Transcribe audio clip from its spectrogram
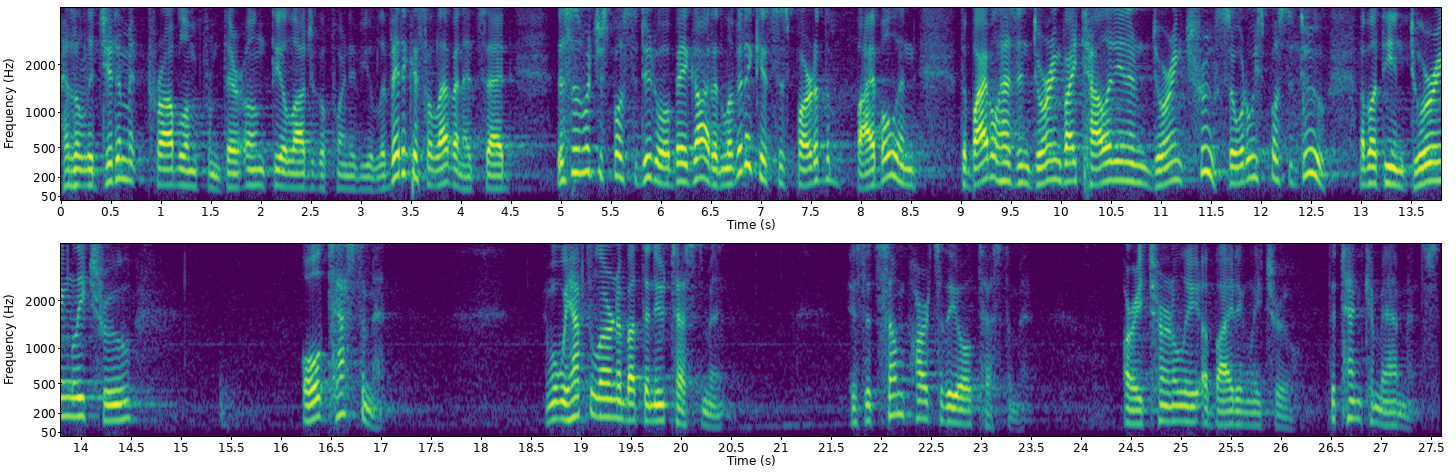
had a legitimate problem from their own theological point of view. Leviticus 11 had said, This is what you're supposed to do to obey God. And Leviticus is part of the Bible, and the Bible has enduring vitality and enduring truth. So, what are we supposed to do about the enduringly true Old Testament? And what we have to learn about the New Testament is that some parts of the Old Testament are eternally, abidingly true. The Ten Commandments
